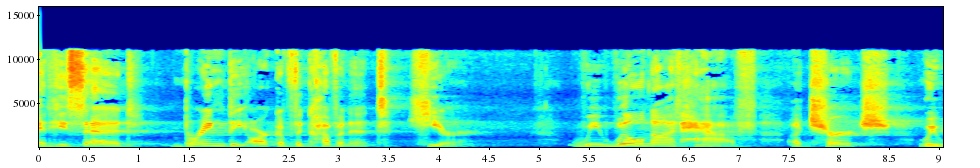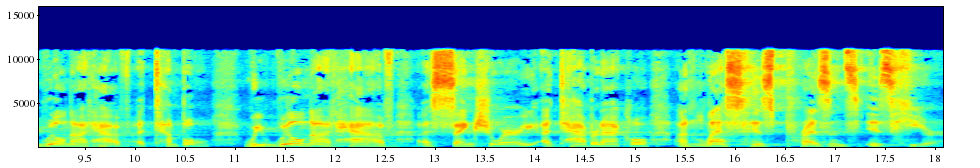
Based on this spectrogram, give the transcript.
and he said, Bring the Ark of the Covenant here. We will not have a church. We will not have a temple. We will not have a sanctuary, a tabernacle, unless his presence is here.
